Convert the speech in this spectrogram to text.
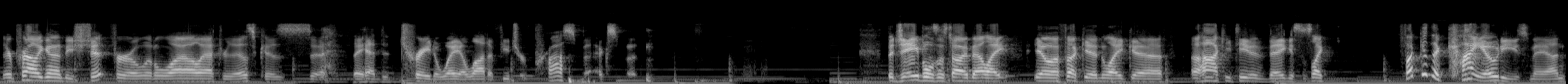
They're probably going to be shit for a little while after this because uh, they had to trade away a lot of future prospects. But but Jables is talking about like you know a fucking like uh, a hockey team in Vegas. It's like fucking the Coyotes, man.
